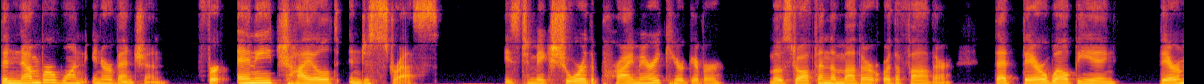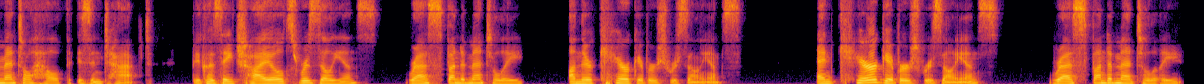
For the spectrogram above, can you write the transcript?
The number one intervention for any child in distress is to make sure the primary caregiver, most often the mother or the father, that their well being, their mental health is intact because a child's resilience rests fundamentally on their caregiver's resilience. And caregiver's resilience rests fundamentally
